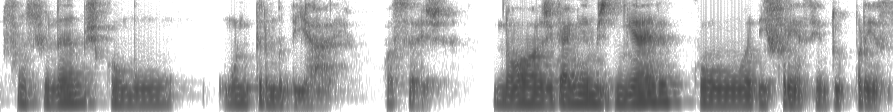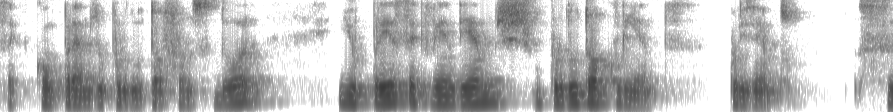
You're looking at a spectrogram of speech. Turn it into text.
funcionamos como um intermediário, ou seja, nós ganhamos dinheiro com a diferença entre o preço a que compramos o produto ao fornecedor e o preço a que vendemos o produto ao cliente. Por exemplo, se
